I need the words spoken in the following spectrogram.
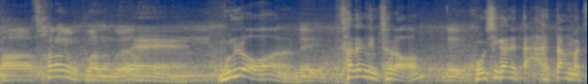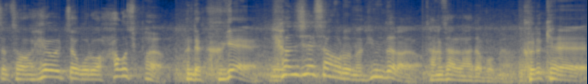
아 사람을 구하는 거예요? 네. 음, 물론 네. 사장님처럼 네. 그 시간에 딱딱 맞춰서 효율적으로 하고 싶어요. 근데 그게 네. 현실상으로는 힘들어요. 장사를 하다 보면. 그렇게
